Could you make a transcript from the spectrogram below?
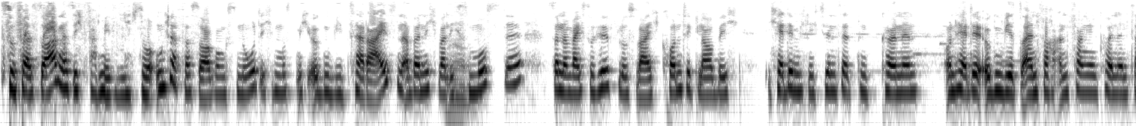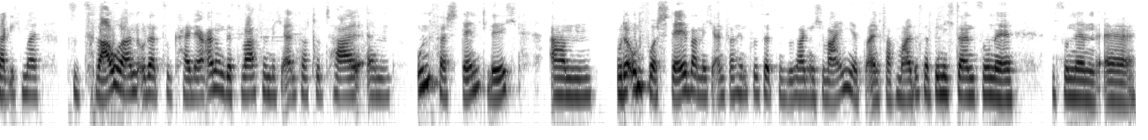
zu versorgen. Also ich war mir so Unterversorgungsnot. Ich musste mich irgendwie zerreißen, aber nicht, weil ja. ich es musste, sondern weil ich so hilflos war. Ich konnte, glaube ich, ich hätte mich nicht hinsetzen können und hätte irgendwie jetzt einfach anfangen können, sage ich mal, zu trauern oder zu keine Ahnung. Das war für mich einfach total ähm, unverständlich ähm, oder unvorstellbar, mich einfach hinzusetzen und zu sagen, ich weine jetzt einfach mal. Deshalb bin ich dann so eine so einen äh,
